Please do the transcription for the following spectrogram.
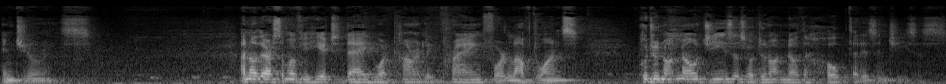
endurance. I know there are some of you here today who are currently praying for loved ones who do not know Jesus or do not know the hope that is in Jesus.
